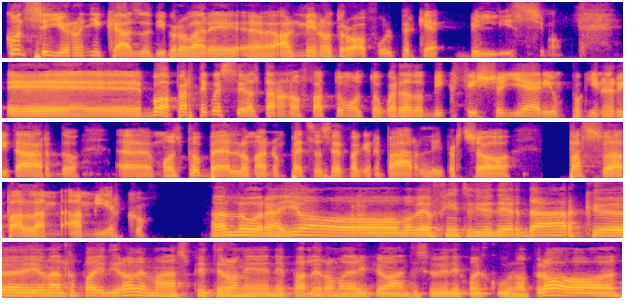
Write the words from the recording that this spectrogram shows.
Consiglio in ogni caso di provare eh, almeno Drawful perché è bellissimo. E, boh, a parte questo, in realtà non ho fatto molto. Ho guardato Big Fish ieri, un pochino in ritardo, eh, molto bello, ma non penso serva che ne parli, perciò passo la palla a, Mirko. Allora, io vabbè, ho finito di vedere Dark eh, e un altro paio di robe, ma aspetterò, ne, ne parlerò magari più avanti se vede qualcuno. Però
